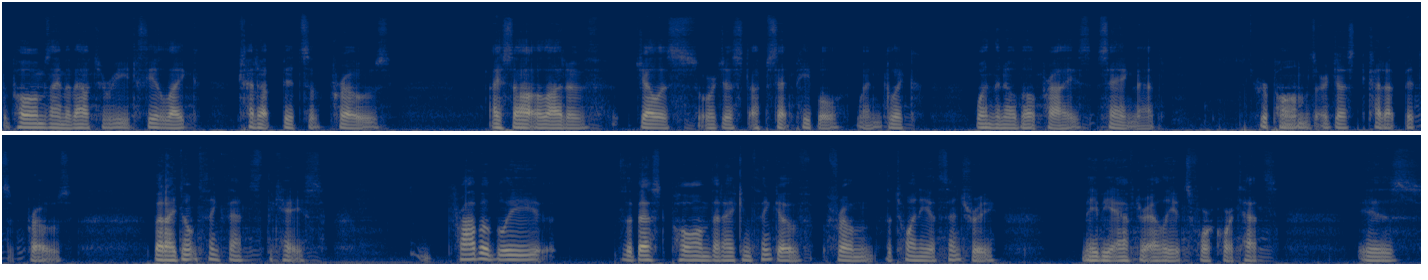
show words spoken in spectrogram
the poems I'm about to read feel like cut up bits of prose. I saw a lot of jealous or just upset people when Glück won the Nobel Prize saying that. Her poems are just cut up bits of prose. But I don't think that's the case. Probably the best poem that I can think of from the 20th century, maybe after Eliot's Four Quartets, is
